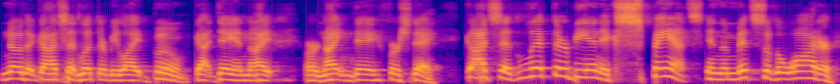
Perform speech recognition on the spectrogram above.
Know that God said, let there be light. Boom. Got day and night, or night and day, first day. God said, let there be an expanse in the midst of the water,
